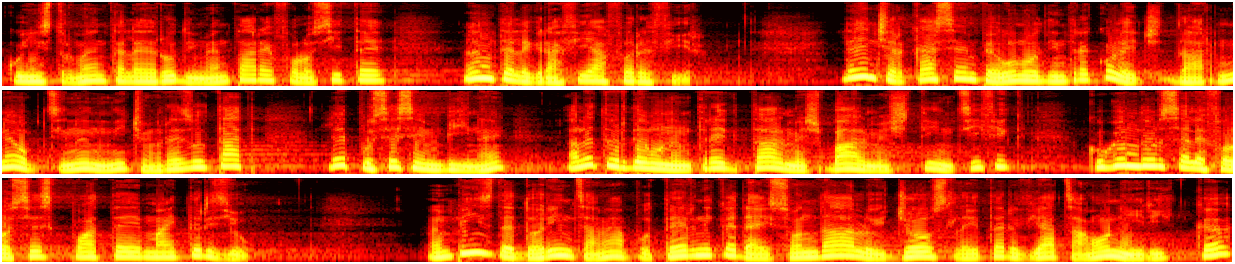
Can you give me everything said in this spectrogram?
cu instrumentele rudimentare folosite în telegrafia fără fir. Le încercasem pe unul dintre colegi, dar neobținând niciun rezultat, le pusesem bine, alături de un întreg talmeș-balmeș științific, cu gândul să le folosesc poate mai târziu. Împins de dorința mea puternică de a-i sonda lui Joe Slater viața onirică,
